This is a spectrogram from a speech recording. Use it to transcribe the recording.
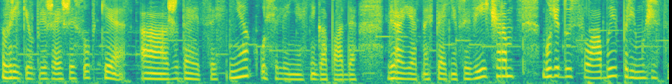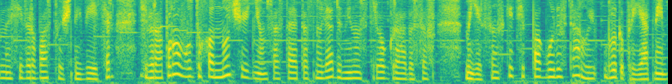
В Риге в ближайшие сутки ожидается снег, усиление снегопада. Вероятно, в пятницу вечером будет дуть слабый, преимущественно северо-восточный ветер. Температура воздуха ночью и днем составит от 0 до минус 3 градусов. Медицинский тип погоды второй, благоприятный.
